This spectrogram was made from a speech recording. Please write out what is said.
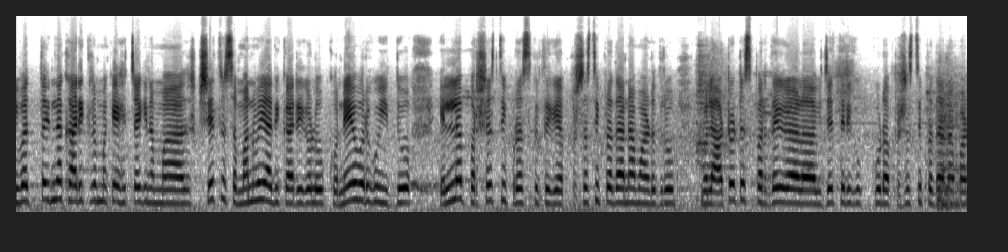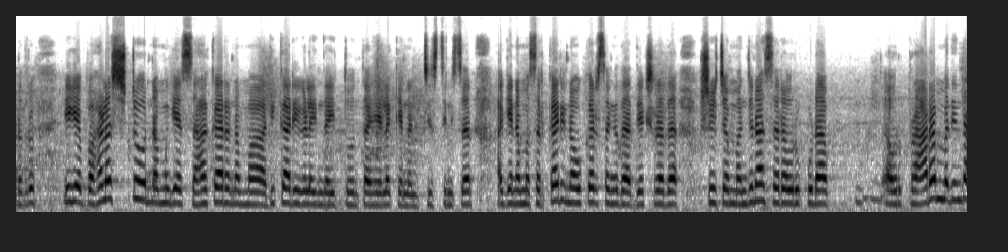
ಇವತ್ತಿನ ಕಾರ್ಯಕ್ರಮಕ್ಕೆ ಹೆಚ್ಚಾಗಿ ನಮ್ಮ ಕ್ಷೇತ್ರ ಸಮನ್ವಯ ಅಧಿಕಾರಿಗಳು ಕೊನೆಯವರೆಗೂ ಇದ್ದು, ಎಲ್ಲ ಪ್ರಶಸ್ತಿ ಪುರಸ್ಕೃತಿಗೆ ಪ್ರಶಸ್ತಿ ಪ್ರದಾನ ಮಾಡಿದ್ರು. ಆಮೇಲೆ ಆಟೋಟ ಸ್ಪರ್ಧೆಗಳ ವಿಜೇತರಿಗೂ ಕೂಡ ಪ್ರಶಸ್ತಿ ಪ್ರದಾನ ಮಾಡಿದ್ರು. ಹೀಗೆ ಬಹಳಷ್ಟು ನಮಗೆ ಸಹಕಾರ ನಮ್ಮ ಅಧಿಕಾರಿಗಳಿಂದ ಇತ್ತು ಅಂತ ಹೇಳೋಕ್ಕೆ ನಾನು ಇಚ್ಛಿಸ್ತೀನಿ ಸರ್. ಹಾಗೆ ನಮ್ಮ ಸರ್ಕಾರಿ ನೌಕರ ಸಂಘದ ಅಧ್ಯಕ್ಷರಾದ ಶ್ರೀ ಚ ಮಂಜುನಾಥ್ ಸರ್ ಅವರು ಕೂಡ, ಅವರು ಪ್ರಾರಂಭದಿಂದ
